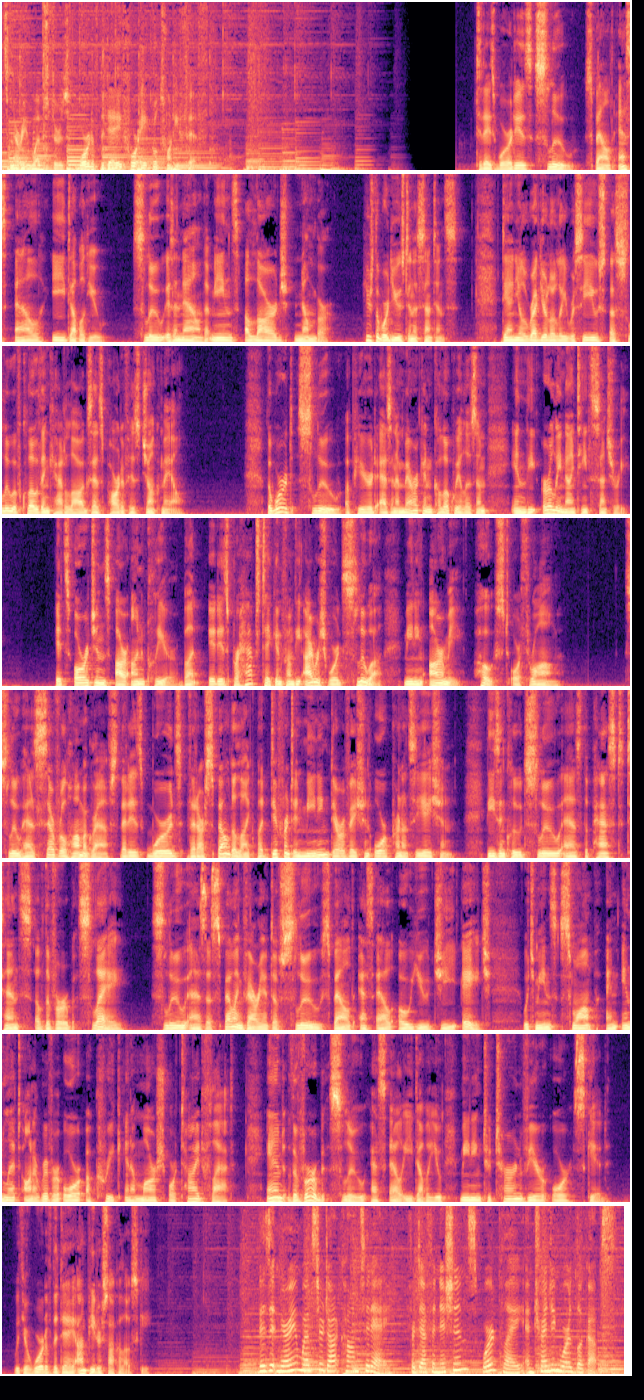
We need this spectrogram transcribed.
It's Merriam-Webster's Word of the Day for April 25th. Today's word is slew, spelled S-L-E-W. Slew is a noun that means a large number. Here's the word used in a sentence. Daniel regularly receives a slew of clothing catalogs as part of his junk mail. The word slew appeared as an American colloquialism in the early 19th century. Its origins are unclear, but it is perhaps taken from the Irish word slua, meaning army, host, or throng. Slew has several homographs, that is, words that are spelled alike but different in meaning, derivation, or pronunciation. These include slew as the past tense of the verb slay, slew as a spelling variant of slough spelled S L O U G H, which means swamp, an inlet on a river, or a creek in a marsh or tide flat, and the verb slew, S L E W, meaning to turn, veer, or skid. With your word of the day, I'm Peter Sokolowski. Visit Merriam-Webster.com today for definitions, wordplay, and trending word lookups.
